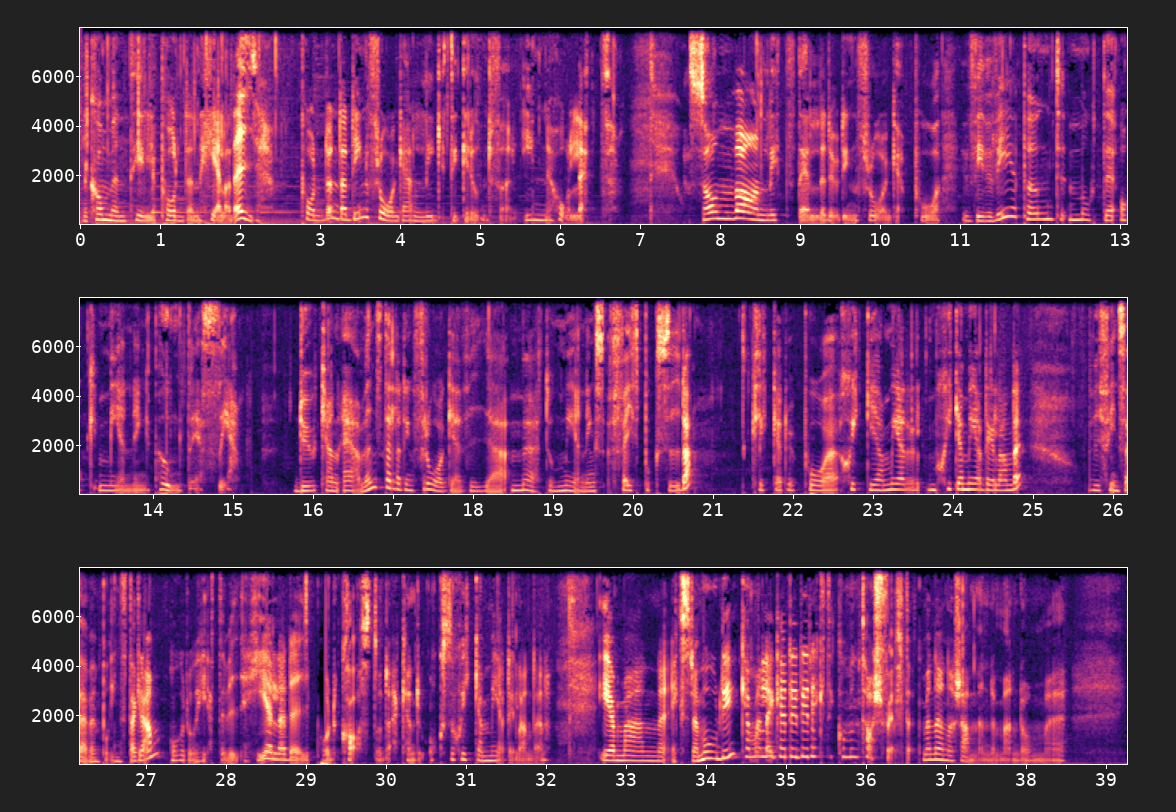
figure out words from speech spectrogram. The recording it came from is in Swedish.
Välkommen till podden Hela dig. Podden där din fråga ligger till grund för innehållet. Som vanligt ställer du din fråga på www.moteochmening.se Du kan även ställa din fråga via Möte och menings Facebook-sida. Klickar du på skicka, skicka meddelande vi finns även på Instagram och då heter vi Hela dig podcast och där kan du också skicka meddelanden. Är man extra modig kan man lägga det direkt i kommentarsfältet men annars använder man de eh,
